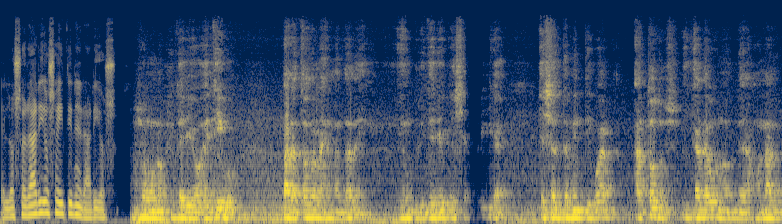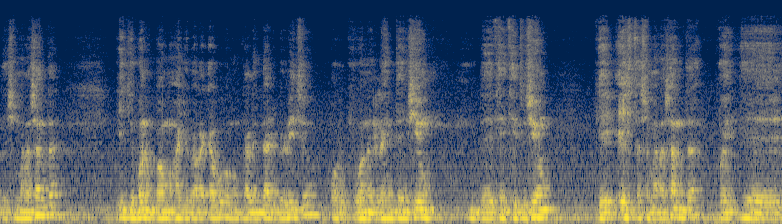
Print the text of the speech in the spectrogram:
en los horarios e itinerarios. Son unos criterios objetivos para todas las hermandades. Es un criterio que se aplica exactamente igual a todos y cada uno de las jornadas de Semana Santa y que bueno, vamos a llevar a cabo con un calendario previsto, porque bueno, es la intención de esta institución que esta Semana Santa pues eh,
